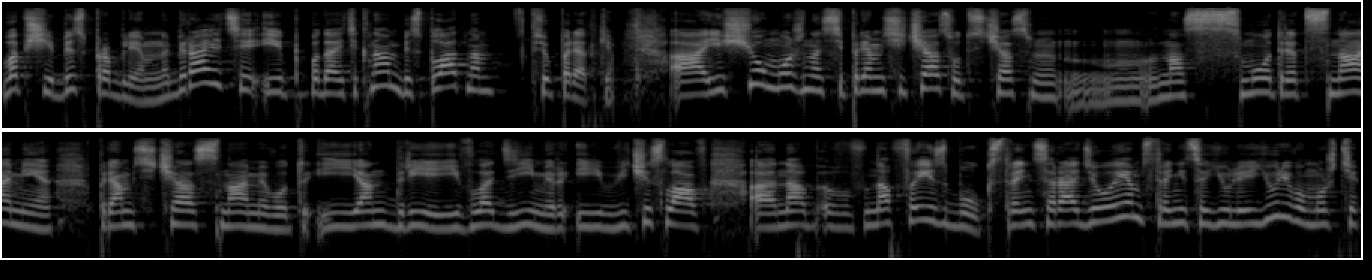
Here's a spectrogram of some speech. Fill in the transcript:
вообще без проблем. Набираете и попадаете к нам бесплатно. Все в порядке. А еще можно прямо сейчас, вот сейчас нас смотрят с нами, прямо сейчас с нами вот и Андрей, и Владимир, и Вячеслав а, на, на Facebook, страница Радио М, страница Юлия Юрьева, можете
